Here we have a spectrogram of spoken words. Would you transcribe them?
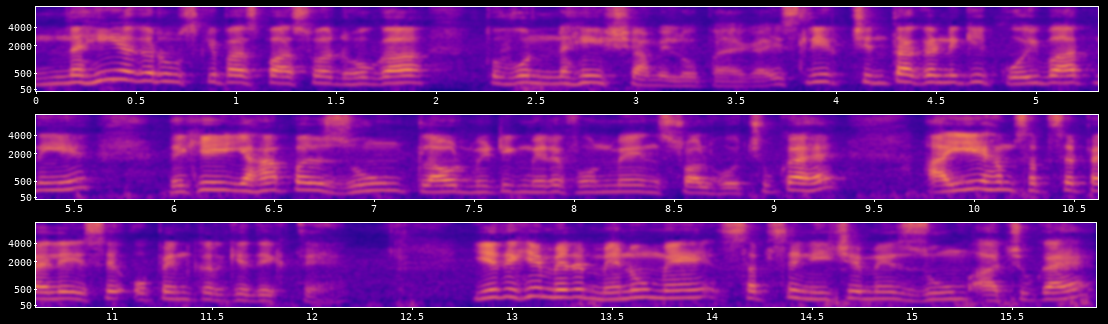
नहीं अगर उसके पास पासवर्ड होगा तो वो नहीं शामिल हो पाएगा। इसलिए चिंता करने की कोई बात नहीं है। देखिए, यहाँ पर जूम क्लाउड मीटिंग मेरे फ़ोन में इंस्टॉल हो चुका है। आइए हम सबसे पहले इसे ओपन करके देखते हैं। ये देखिए, मेरे मेनू में सबसे नीचे में जूम आ चुका है।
